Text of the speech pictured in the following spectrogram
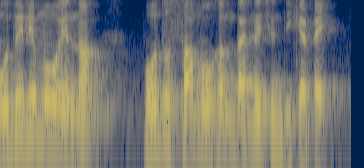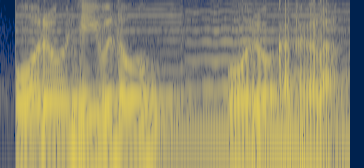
മുതിരുമോ എന്ന് പൊതുസമൂഹം തന്നെ ചിന്തിക്കട്ടെ. ഓരോ ജീവിതവും ഓരോ കഥകളാണ്.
